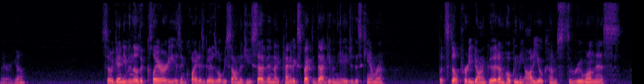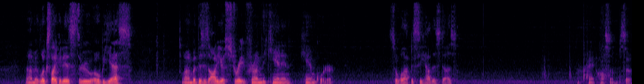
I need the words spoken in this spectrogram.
There we go. So again, even though the clarity isn't quite as good as what we saw on the G7, I kind of expected that given the age of this camera. But still pretty darn good. I'm hoping the audio comes through on this. Um, it looks like it is through OBS. Um, but this is audio straight from the Canon camcorder. So we'll have to see how this does. Alright, awesome. So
